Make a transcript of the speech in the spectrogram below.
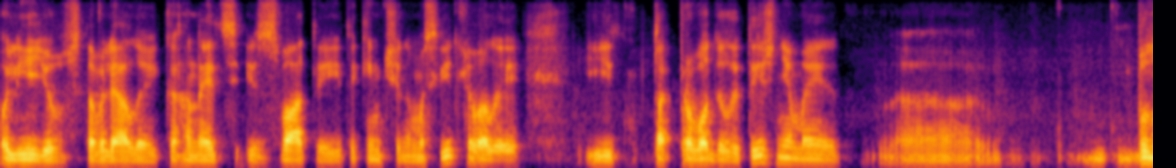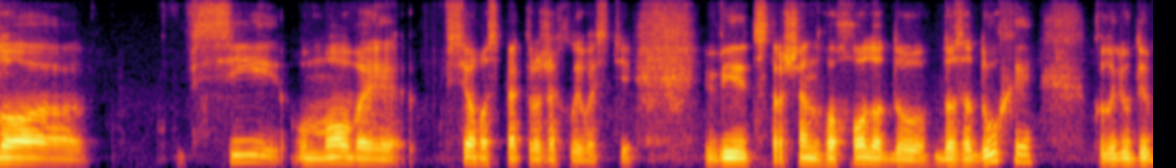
олію, вставляли каганець із вати і таким чином освітлювали, і так проводили тижнями. Е, було всі умови всього спектру жахливості від страшенного холоду до задухи, коли люди,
